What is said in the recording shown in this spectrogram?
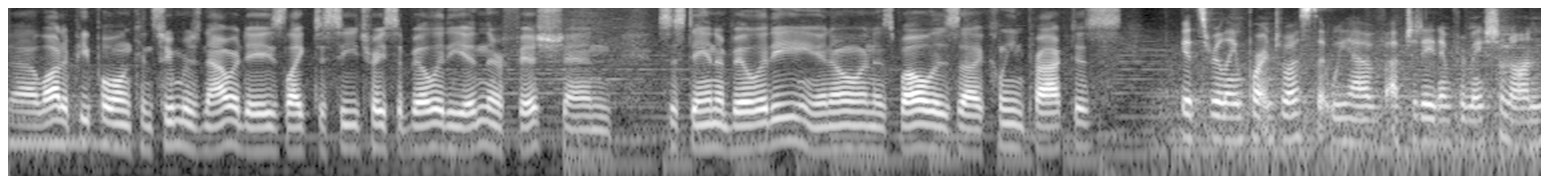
A lot of people and consumers nowadays like to see traceability in their fish and sustainability, you know, and as well as uh, clean practice. It's really important to us that we have up-to-date information on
